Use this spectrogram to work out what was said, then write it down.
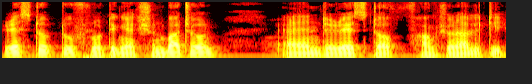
rest of to floating action button and rest of functionality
